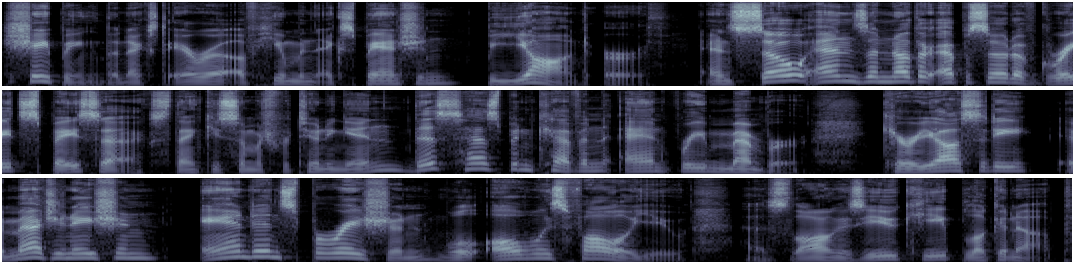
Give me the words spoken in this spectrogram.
shaping the next era of human expansion beyond Earth. And so ends another episode of Great SpaceX. Thank you so much for tuning in. This has been Kevin, and remember curiosity, imagination, and inspiration will always follow you as long as you keep looking up.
